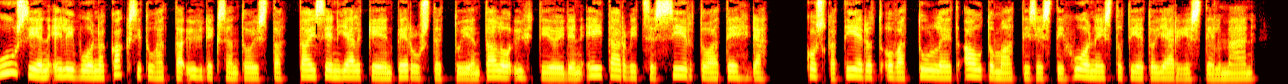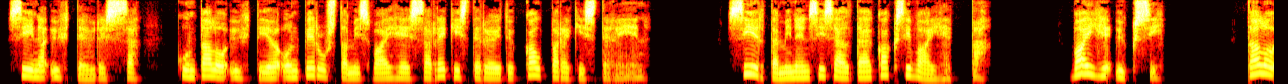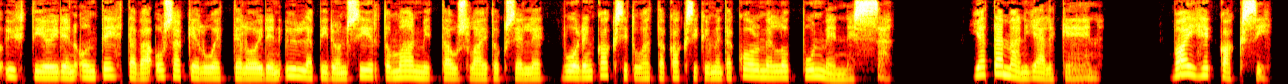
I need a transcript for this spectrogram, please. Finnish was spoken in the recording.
Uusien eli vuonna 2019 tai sen jälkeen perustettujen taloyhtiöiden ei tarvitse siirtoa tehdä, koska tiedot ovat tulleet automaattisesti huoneistotietojärjestelmään siinä yhteydessä, kun taloyhtiö on perustamisvaiheessa rekisteröity kaupparekisteriin. Siirtäminen sisältää kaksi vaihetta. Vaihe 1. Taloyhtiöiden on tehtävä osakeluetteloiden ylläpidon siirto maanmittauslaitokselle vuoden 2023 loppuun mennessä. Ja tämän jälkeen. Vaihe 2.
